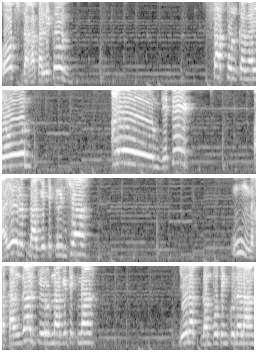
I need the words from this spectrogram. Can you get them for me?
Oops, nakatalikod. Sapul ka ngayon. Ayun, gitik. Ayun, at nagitik rin siya. Hmm, nakatanggal pero nagitik na. Yun at damputin ko na lang.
